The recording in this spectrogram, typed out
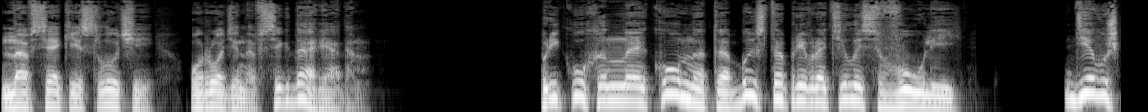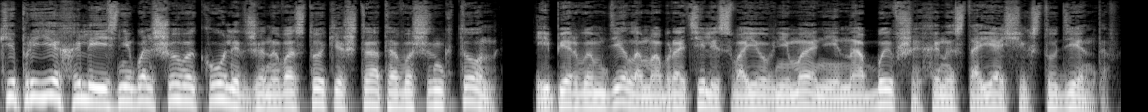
На всякий случай уродина всегда рядом. Прикухонная комната быстро превратилась в улей. Девушки приехали из небольшого колледжа на востоке штата Вашингтон и первым делом обратили свое внимание на бывших и настоящих студентов,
